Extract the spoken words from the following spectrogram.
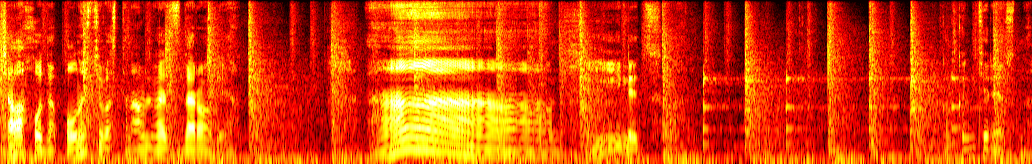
Начало хода полностью восстанавливает здоровье. А, он хилится. Как интересно.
